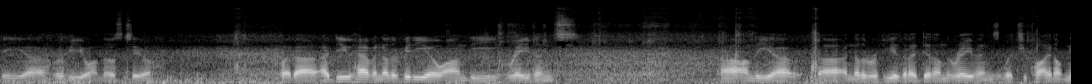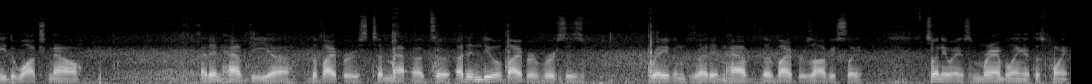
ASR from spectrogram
the uh, review on those two. But uh, I do have another video on the Ravens uh, on the uh, uh, another review that I did on the Ravens which you probably don't need to watch now. I didn't have the uh, the Vipers to, to I didn't do a Viper versus Raven because I didn't have the Vipers obviously. So anyways I'm rambling at this point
